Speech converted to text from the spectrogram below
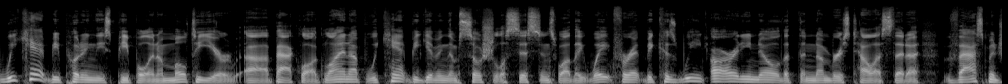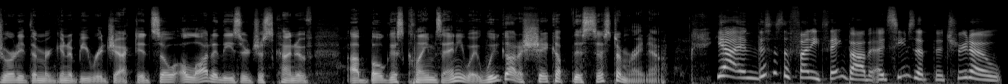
We can't be putting these people in a multi year uh, backlog lineup. We can't be giving them social assistance while they wait for it because we already know that the numbers tell us that a vast majority of them are going to be rejected. So a lot of these are just kind of uh, bogus claims anyway. We've got to shake up this system right now. Yeah, and this is a funny thing, Bob. It seems that the Trudeau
